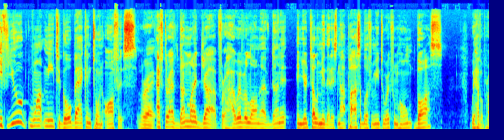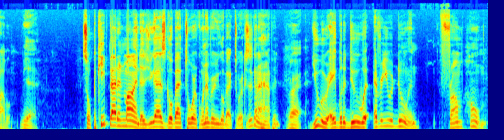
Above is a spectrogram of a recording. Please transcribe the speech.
if you want me to go back into an office Right. after I've done my job for however long I've done it, and you're telling me that it's not possible for me to work from home, boss, we have a problem. Yeah. So keep that in mind as you guys go back to work. Whenever you go back to work, because it's gonna happen. Right. You were able to do whatever you were doing from home.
